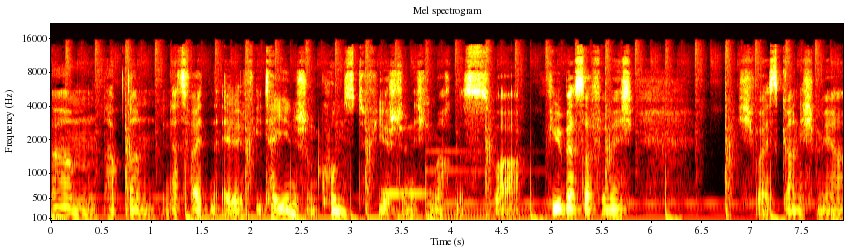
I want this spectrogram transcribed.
Ähm, hab dann in der zweiten Elf Italienisch und Kunst vierstündig gemacht. Das war viel besser für mich. Ich weiß gar nicht mehr.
